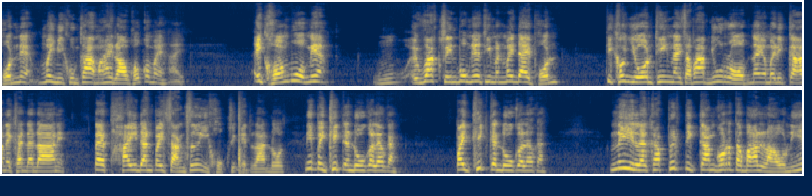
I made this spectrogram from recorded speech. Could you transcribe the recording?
ผลเนี่ย ไม่มีคุณค่ามาให้เราเขาก็ไม่ให้ ไอ้ของพวกเนี้ยไอ้วัคซีนพวกเนี้ยที่มันไม่ได้ผล ที่เขาโยนทิ้งในสภาพยุโรปในอเมริกาในแคนาดาเนี่ย แต่ไทยดันไปสั่งซื้ออีก 61 ล้านโดส นี่ไปคิดกันดูก็แล้วกัน ไปคิดกันดูก็แล้วกัน นี่แหละครับ พฤติกรรมของรัฐบาลเหล่านี้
